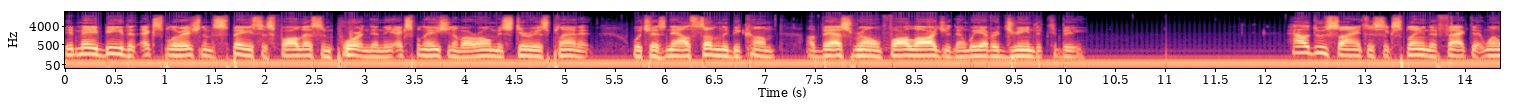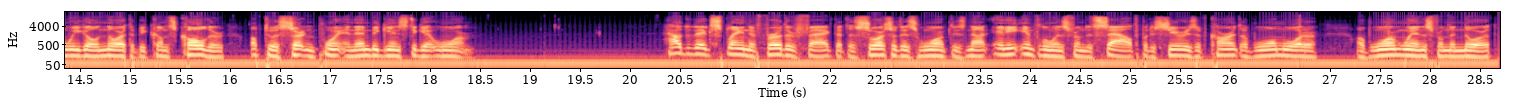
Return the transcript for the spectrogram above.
It may be that exploration of space is far less important than the explanation of our own mysterious planet, which has now suddenly become a vast realm far larger than we ever dreamed it to be. How do scientists explain the fact that when we go north it becomes colder up to a certain point and then begins to get warm? How do they explain the further fact that the source of this warmth is not any influence from the south, but a series of current of warm water, of warm winds from the north,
